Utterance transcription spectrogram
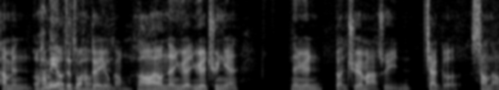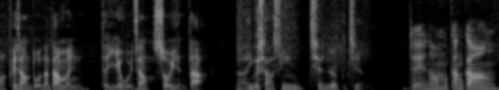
他们、哦，他们也有在做航运，对，有港，然后还有能源，因为去年能源短缺嘛，所以价格上涨了非常多。那他们的业务这样收益很大，啊，一不小心钱就不见了。对，那我们刚刚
